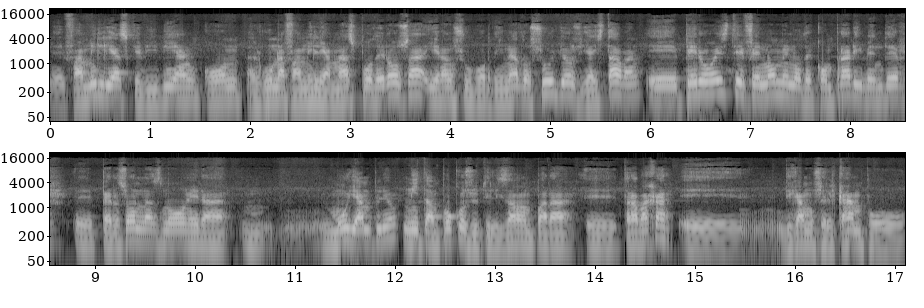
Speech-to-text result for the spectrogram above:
eh, familias que vivían con alguna familia más poderosa y eran subordinados suyos y ahí estaban. Eh, pero este fenómeno de comprar y vender personas no era mm, muy amplio, ni tampoco tampoco se utilizaban para eh, trabajar. Eh, digamos, el campo,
